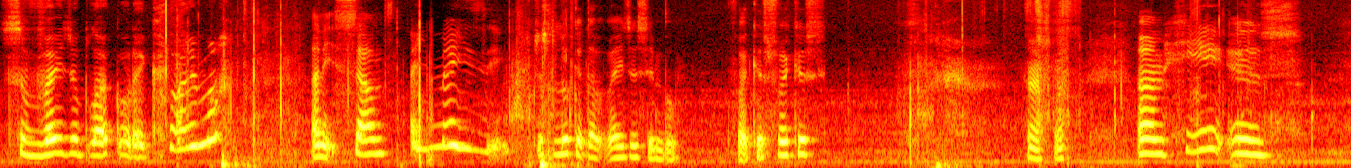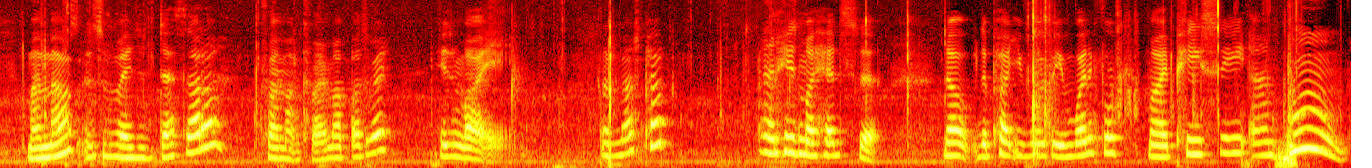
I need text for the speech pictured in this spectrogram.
It's a Razer BlackWidow Chroma and it sounds amazing. Just look at that Razer symbol. Focus, focus. um, here is my mouse. It's a Razer Death Adder. Chroma Chroma, by the way. Here's my, my mouse pad. And here's my headset. Now, the part you've all been waiting for, my PC, and boom!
